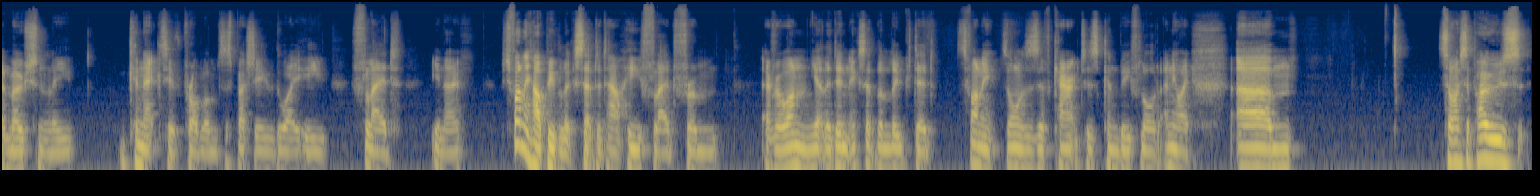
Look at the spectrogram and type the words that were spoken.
emotionally connective problems, especially the way he fled. You know, it's funny how people accepted how he fled from everyone, yet they didn't accept that Luke did. It's funny. It's almost as if characters can be flawed. Anyway, um, so I suppose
